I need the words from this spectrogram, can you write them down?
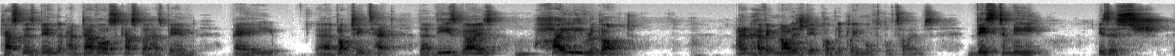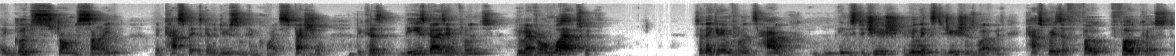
Casper has been at Davos. Casper has been a uh, blockchain tech that these guys highly regard and have acknowledged it publicly multiple times. This to me is a, a good, strong sign that Casper is going to do something quite special because these guys influence who everyone works with. So they can influence how institution, who institutions work with. Casper is a fo- focused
